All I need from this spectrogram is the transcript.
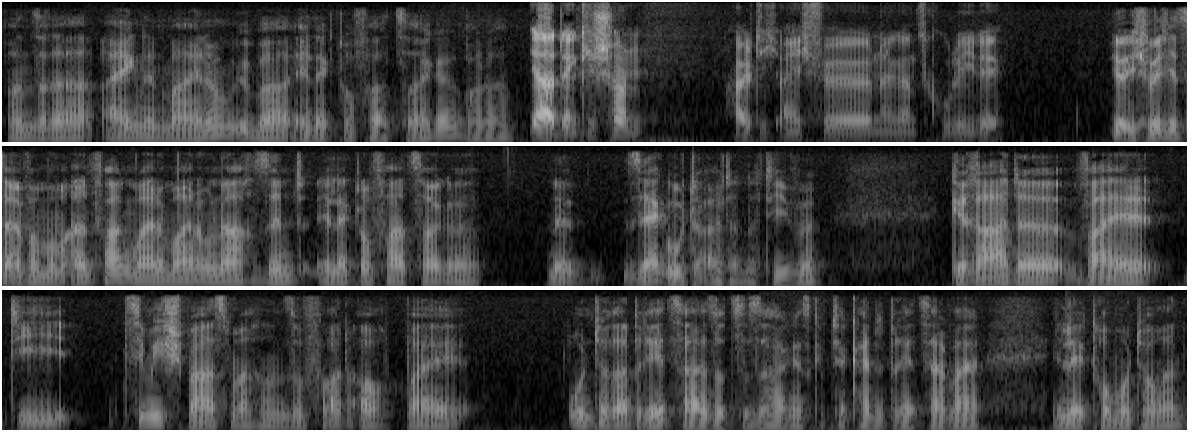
unserer eigenen Meinung über Elektrofahrzeuge oder? Ja, denke ich schon. Halte ich eigentlich für eine ganz coole Idee. Ja, ich würde jetzt einfach mal anfangen. Meiner Meinung nach sind Elektrofahrzeuge eine sehr gute Alternative. Gerade weil die ziemlich Spaß machen, sofort auch bei unterer Drehzahl sozusagen. Es gibt ja keine Drehzahl bei Elektromotoren.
